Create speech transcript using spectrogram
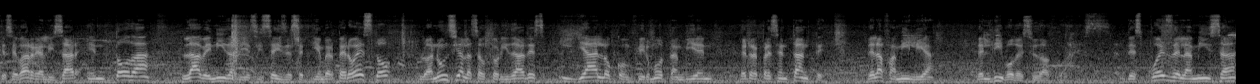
que se va a realizar en toda la avenida 16 de septiembre. Pero esto lo anuncian las autoridades y ya lo confirmó también el representante de la familia del Divo de Ciudad Juárez. Después de la misa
